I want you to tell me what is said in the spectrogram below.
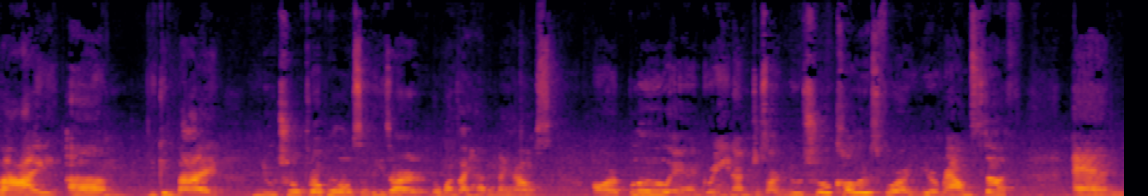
buy um, you can buy neutral throw pillows so these are the ones I have in my house are blue and green and just our neutral colors for our year-round stuff and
